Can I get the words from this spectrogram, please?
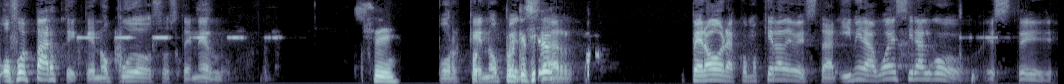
O fue parte que no pudo sostenerlo. Sí. ¿Por qué no pensar? Pero ahora, como quiera debe estar. Y mira, voy a decir algo, este,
